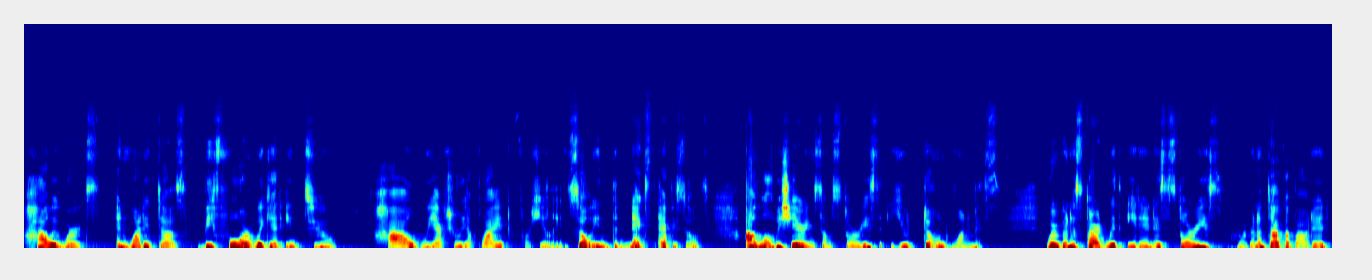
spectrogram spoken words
how it works and what it does before we get into how we actually apply it for healing. So, in the next episodes, I will be sharing some stories you don't want to miss. We're going to start with Irene's stories. We're going to talk about it.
